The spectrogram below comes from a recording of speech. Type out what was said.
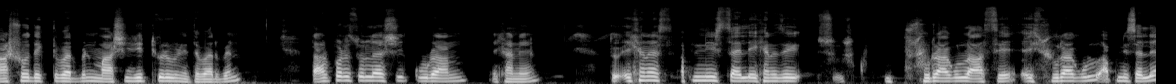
মাসও দেখতে পারবেন মাস এডিট করেও নিতে পারবেন। তারপরে চলে আসি কোরআন এখানে। তো এখানে আপনি চাইলে এখানে যে সূরাগুলো আছে, এই সূরাগুলো আপনি চাইলে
